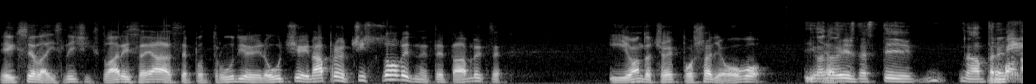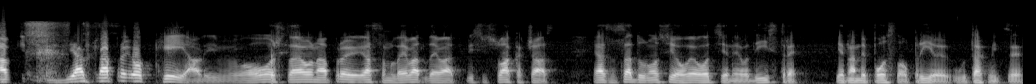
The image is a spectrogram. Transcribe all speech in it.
Excela i sličnih stvari sam ja se potrudio i naučio i napravio čist solidne te tablice. I onda čovjek pošalje ovo. I onda Ja- vidiš da si ti napravio. Ma, ja sam napravio ok, ali ovo što je on napravio, ja sam levat, levat, mislim svaka čast. Ja sam sad unosio ove ocjene od Istre, jer nam je poslao prije utakmice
